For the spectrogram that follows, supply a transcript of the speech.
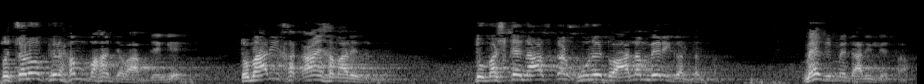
تو چلو پھر ہم وہاں جواب دیں گے، تمہاری خطائیں ہمارے ذمہ تو مشق ناس کر، خون دو عالم میری گردن پر۔ میں ذمہ داری لیتا ہوں۔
